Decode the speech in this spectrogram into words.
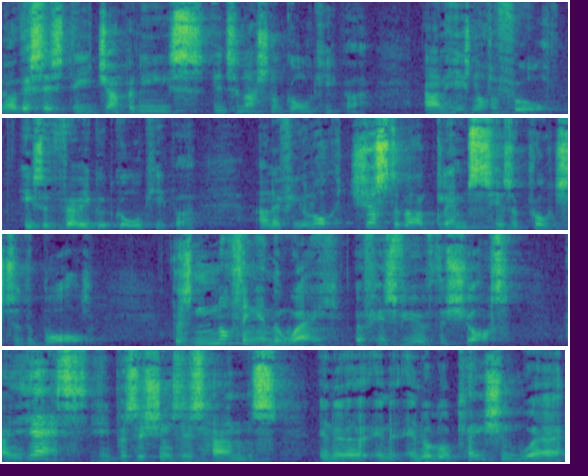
Now, this is the Japanese international goalkeeper, and he's not a fool. He's a very good goalkeeper. And if you look just about glimpse his approach to the ball, there's nothing in the way of his view of the shot. And yet, he positions his hands in a, in a, in a location where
